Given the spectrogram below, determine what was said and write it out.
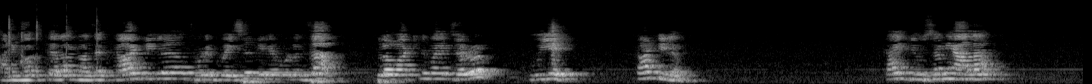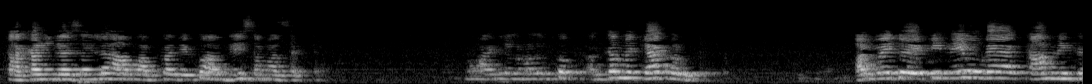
आणि मग त्याला माझं कार्ड दिलं थोडे पैसे दिले म्हणून जा. तुला वाटली माहिती जरूर? तू ये. कार्ड दिलं. काही दिवसांनी आला. काकाने काय सांगितलं आप आपका देखो आप नहीं समझ सकता. मग मला तो अंकल मैं क्या करूं? अब मैं तो एटीन नहीं हो गया काम नहीं कर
